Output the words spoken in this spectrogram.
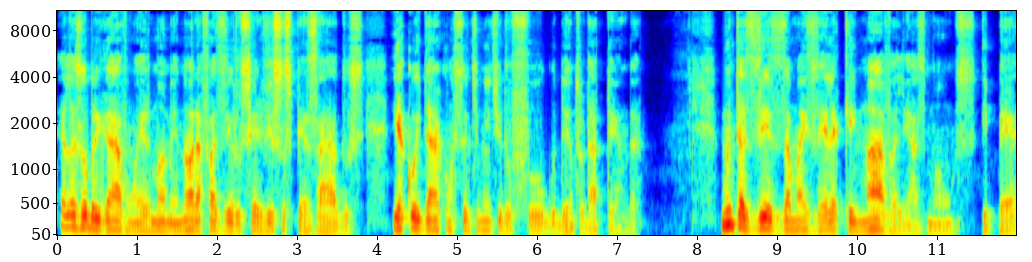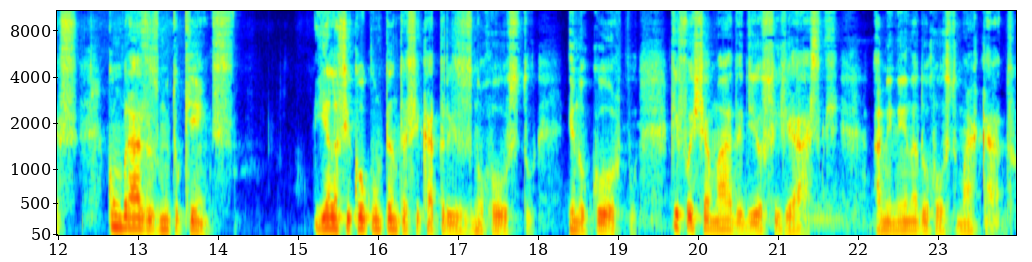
Elas obrigavam a irmã menor a fazer os serviços pesados e a cuidar constantemente do fogo dentro da tenda. Muitas vezes a mais velha queimava-lhe as mãos e pés com brasas muito quentes, e ela ficou com tantas cicatrizes no rosto e no corpo que foi chamada de Ossigiask, a menina do rosto marcado.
